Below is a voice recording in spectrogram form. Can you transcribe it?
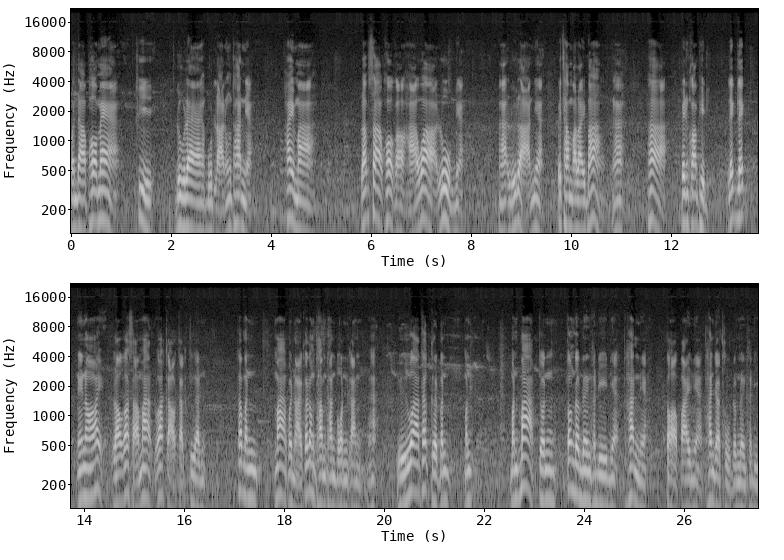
บรรดาพ่อแม่ที่ดูแลบุตรหลานของท่านเนี่ยให้มารับทราบข้อกล่าวหาว่าลูกเนี่ยนะหรือหลานเนี่ยไปทำอะไรบ้างนะฮะถ้าเป็นความผิดเล็กๆน้อยๆเราก็สามารถว่ากล่าวตักเตือน ถ้ามันมากไปหน่อยก็ต้องทำทันบนกันนะฮะหรือว่าถ้าเกิดมันมันมันมากจนต้องดำเนินคดีเนี่ยท่านเนี่ยต่อไปเนี่ยท่านจะถูกดำเนินคดี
